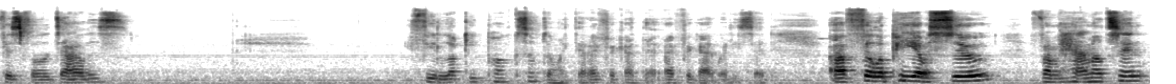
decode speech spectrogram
Fistful of Dollars. Feel lucky, punk? Something like that. I forgot that. I forgot what he said. Uh, Phillipa Soo from Hamilton.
